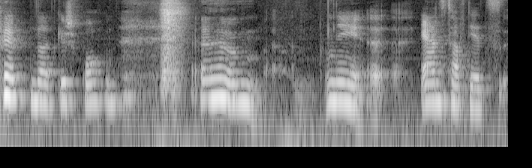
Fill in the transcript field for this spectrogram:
Captain hat gesprochen. Ähm, nee, äh, ernsthaft jetzt.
